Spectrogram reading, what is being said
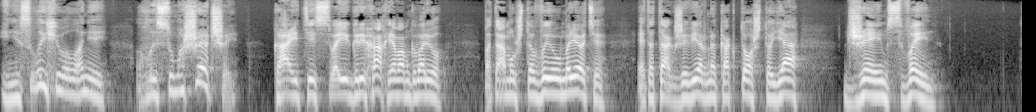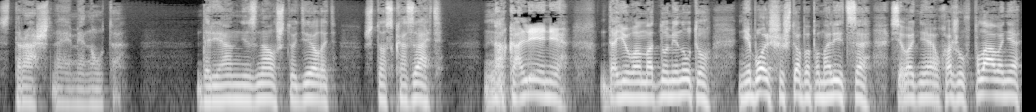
и не слыхивал о ней. Вы сумасшедший! Кайтесь в своих грехах, я вам говорю, потому что вы умрете. Это так же верно, как то, что я Джеймс Вейн». Страшная минута. Дариан не знал, что делать, что сказать. «На колени! Даю вам одну минуту, не больше, чтобы помолиться. Сегодня я ухожу в плавание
